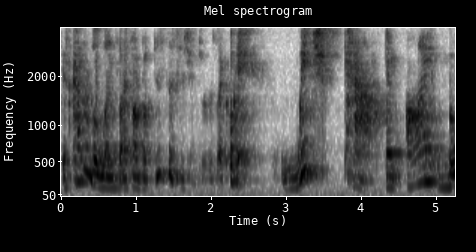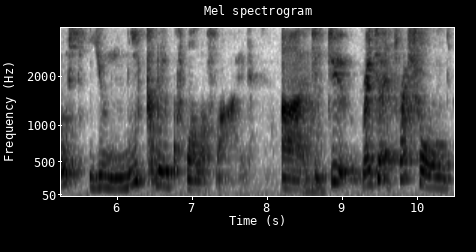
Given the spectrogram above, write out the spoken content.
is kind of the lens that I thought about this decision through. It's like, okay, which path am I most uniquely qualified uh, to mm-hmm. do? Right. So a threshold,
